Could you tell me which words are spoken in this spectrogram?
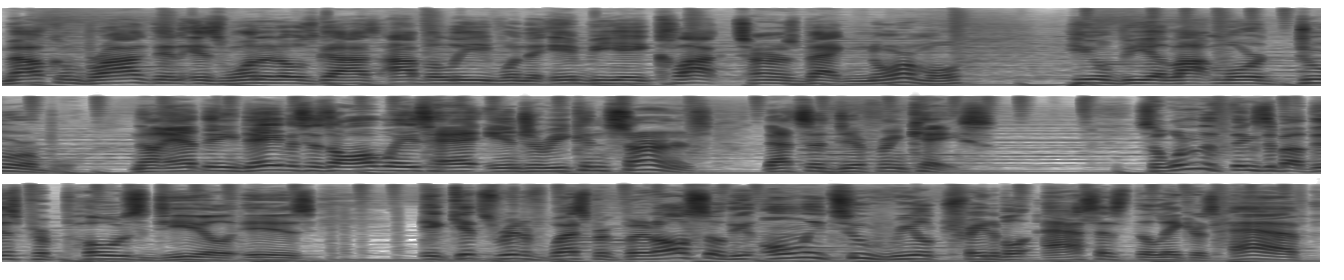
Malcolm Brogdon is one of those guys I believe when the NBA clock turns back normal, he'll be a lot more durable. Now, Anthony Davis has always had injury concerns. That's a different case. So, one of the things about this proposed deal is it gets rid of Westbrook, but it also, the only two real tradable assets the Lakers have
